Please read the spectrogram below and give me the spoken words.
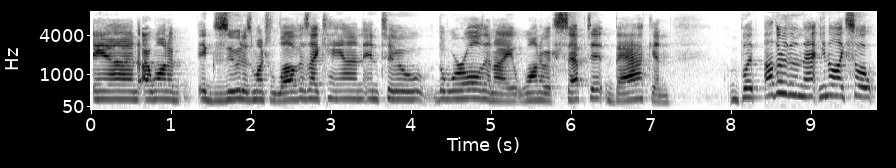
And I want to exude as much love as I can into the world and I want to accept it back and but other than that, you know, like, so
